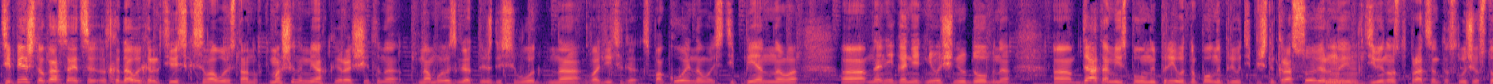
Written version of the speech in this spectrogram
Теперь, что касается ходовых характеристик силовой установки. Машина мягкая рассчитана, на мой взгляд, прежде всего на водителя спокойного, степенного. А, на ней гонять не очень удобно. А, да, там есть полный привод, но полный привод типично кроссоверный. Мгм. В 90% случаев 100%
